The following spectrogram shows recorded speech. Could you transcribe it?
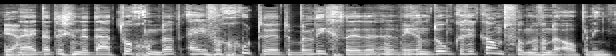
Ja, Nee, dat is inderdaad toch om dat even goed te belichten, weer een donkere kant van de, van de opening.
